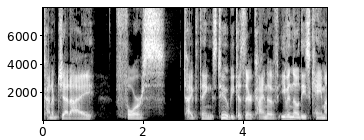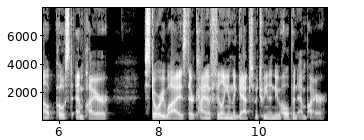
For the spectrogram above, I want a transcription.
kind of Jedi force type things too because they're kind of even though these came out post Empire story wise, they're kind of filling in the gaps between A New Hope and Empire.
